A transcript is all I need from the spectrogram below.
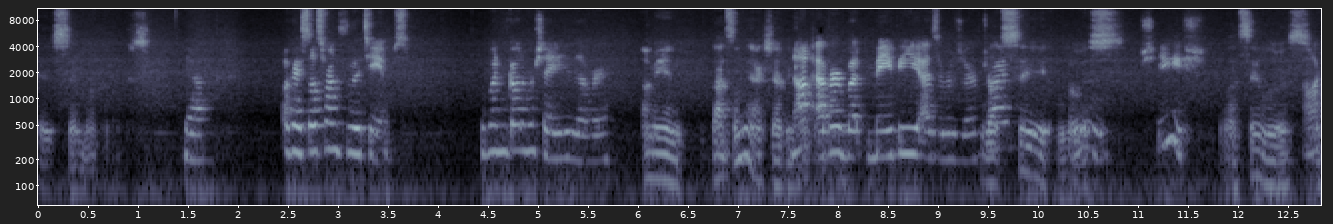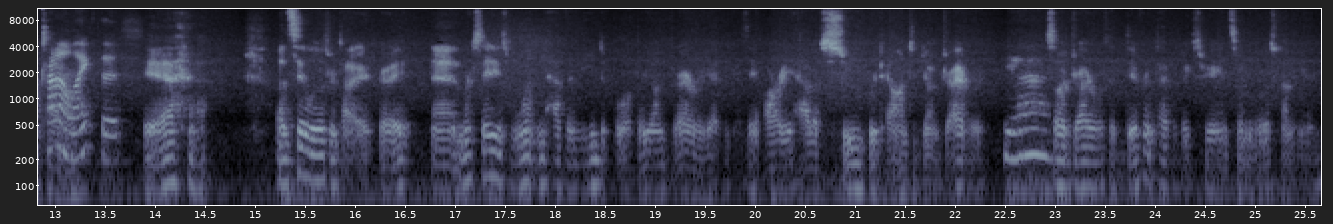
his sim work works. Yeah. Okay, so let's run through the teams. He wouldn't go to Mercedes ever. I mean, that's something actually I've been Not ever, but maybe as a reserve drive. Let's say Lewis. Sheesh. Let's say Lewis. Oh, I kind of like this. Yeah. Let's say Lewis retired, right? And Mercedes wouldn't have the need to pull up a young driver yet because they already have a super talented young driver. Yeah. So a driver with a different type of experience when Lewis coming in.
